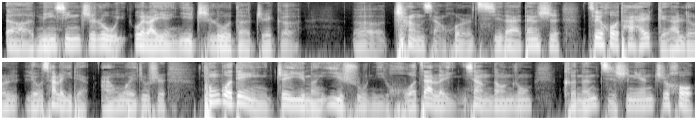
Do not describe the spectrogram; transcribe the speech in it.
呃明星之路、未来演艺之路的这个呃畅想或者期待，但是最后他还是给他留留下了一点安慰，就是通过电影这一门艺术，你活在了影像当中，可能几十年之后，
